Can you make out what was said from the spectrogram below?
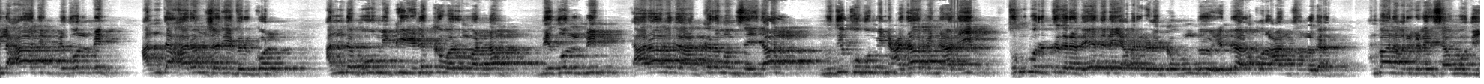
இல்ஹாதின் பிதுல்மின். அந்த ஹரம் ஷரீஃபிற்குள் அந்த பூமிக்கு இழுக்கு வரும் வண்ணம் பிதுல்மின். யாராவது அக்கிரமம் செய்தால் முதிகுகுமின் அதாபின் அலீம் துன்புறுத்துகிற வேதனை அவர்களுக்கு உண்டு என்று அல் குர்ஆன் சொல்லுகிறது. அன்பானவர்களே சவுதி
